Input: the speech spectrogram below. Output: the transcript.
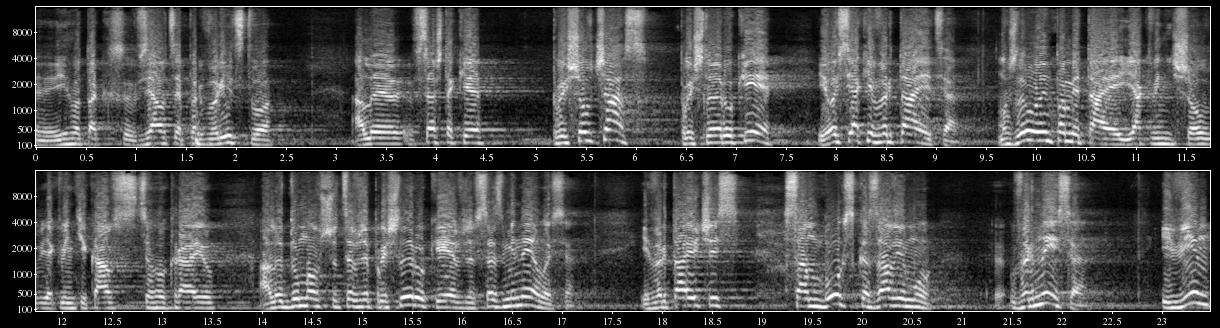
е, його так взяв це перворідство. Але все ж таки пройшов час, пройшли роки, і ось як і вертається. Можливо, він пам'ятає, як він йшов, як він тікав з цього краю, але думав, що це вже пройшли роки, вже все змінилося. І вертаючись, сам Бог сказав йому, «Е, вернися. І він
